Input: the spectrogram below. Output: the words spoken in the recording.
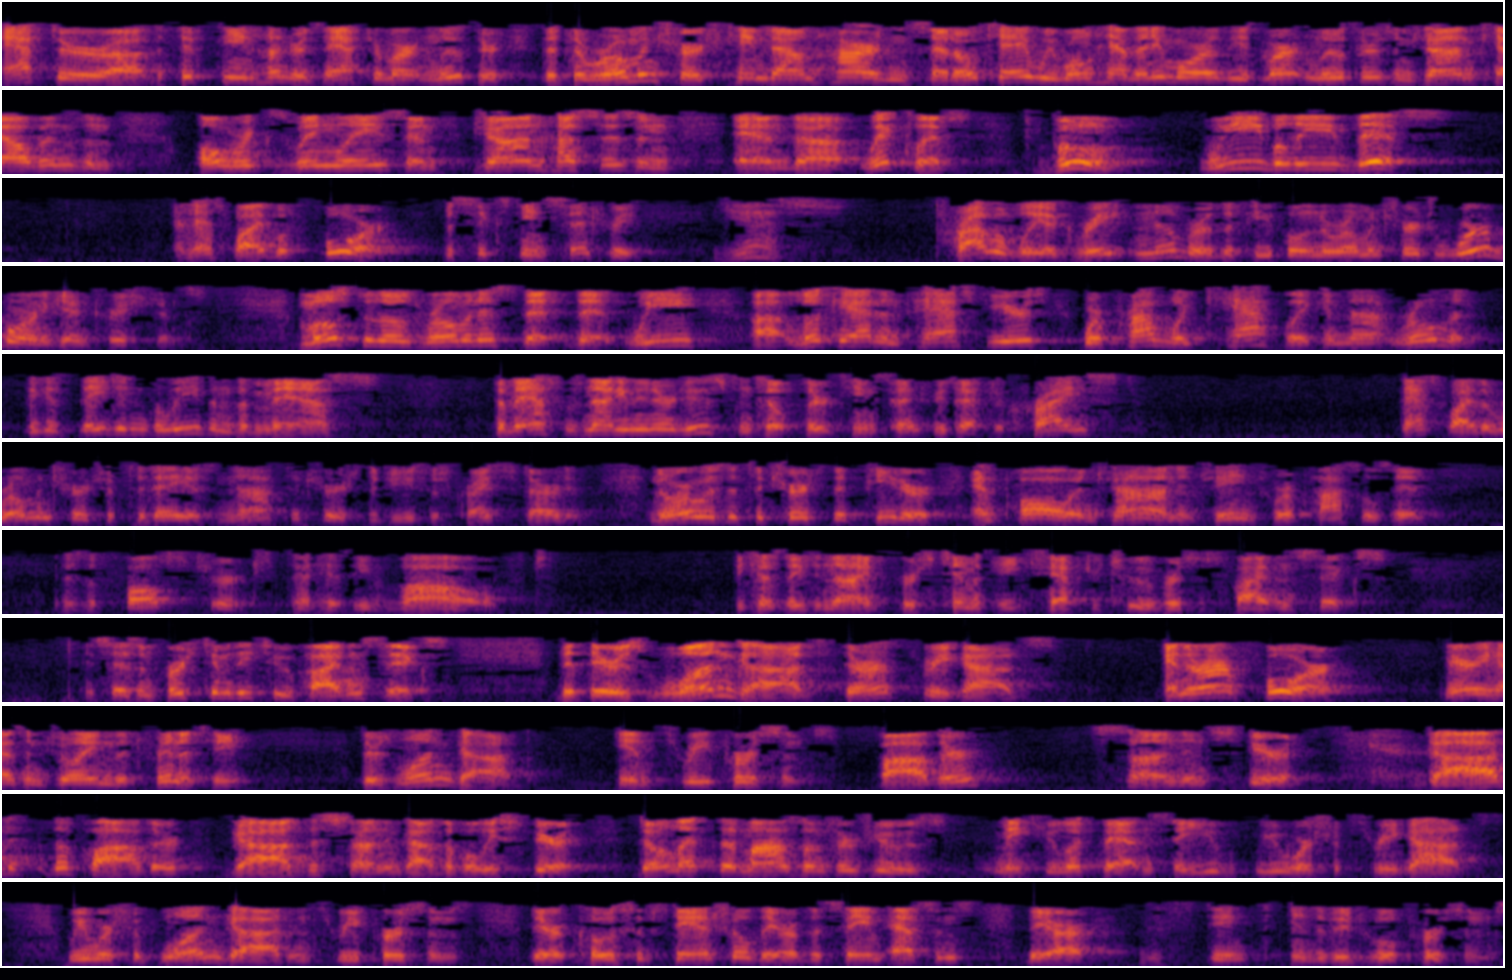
after uh, the 1500s, after Martin Luther, that the Roman Church came down hard and said, okay, we won't have any more of these Martin Luthers and John Calvins and Ulrich Zwingli's and John Huss's and, and uh, Wycliffe's, boom, we believe this. And that's why before the 16th century, yes, probably a great number of the people in the Roman Church were born again Christians. Most of those Romanists that, that we uh, look at in past years were probably Catholic and not Roman because they didn't believe in the Mass. The Mass was not even introduced until 13 centuries after Christ. That's why the Roman church of today is not the church that Jesus Christ started. Nor was it the church that Peter and Paul and John and James were apostles in. It is a false church that has evolved because they denied 1 Timothy chapter 2 verses 5 and 6. It says in 1 Timothy 2, 5 and 6 that there is one God, there aren't three gods, and there aren't four. Mary hasn't joined the Trinity. There's one God in three persons Father, Son, and Spirit. God the Father, God the Son, and God the Holy Spirit. Don't let the Muslims or Jews make you look bad and say you, you worship three gods. We worship one God in three persons. They are co-substantial. They are of the same essence. They are distinct individual persons.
